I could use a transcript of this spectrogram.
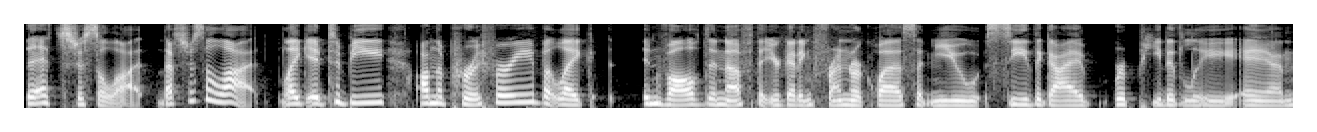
That's just a lot. That's just a lot. Like it to be on the periphery, but like involved enough that you're getting friend requests and you see the guy repeatedly and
